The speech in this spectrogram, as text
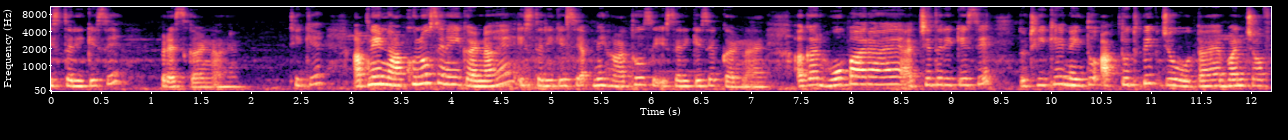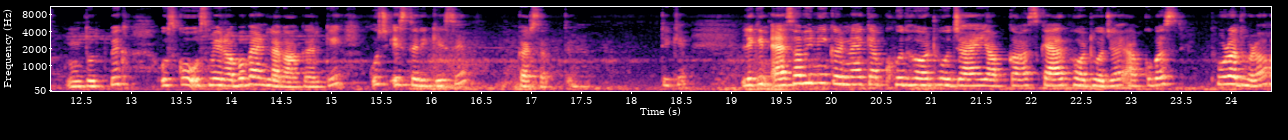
इस तरीके से प्रेस करना है, ठीक है? अपने नाखूनों से नहीं करना है, इस तरीके से अपने हाथों से इस तरीके से करना है। अगर हो पा रहा है अच्छे तरीके से तो ठीक है, नहीं तो आप टूथपिक जो होता है बंच ऑफ़ टूथपिक उसको उसमें रबर बैंड लगा करके कुछ इस तरीके से कर सकते हैं, ठीक है? लेकिन ऐसा भी नहीं करना है कि आप खुद हर्ट हो जाए या आपका स्कैल्प हर्ट हो जाए। आपको बस थोड़ा थोड़ा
